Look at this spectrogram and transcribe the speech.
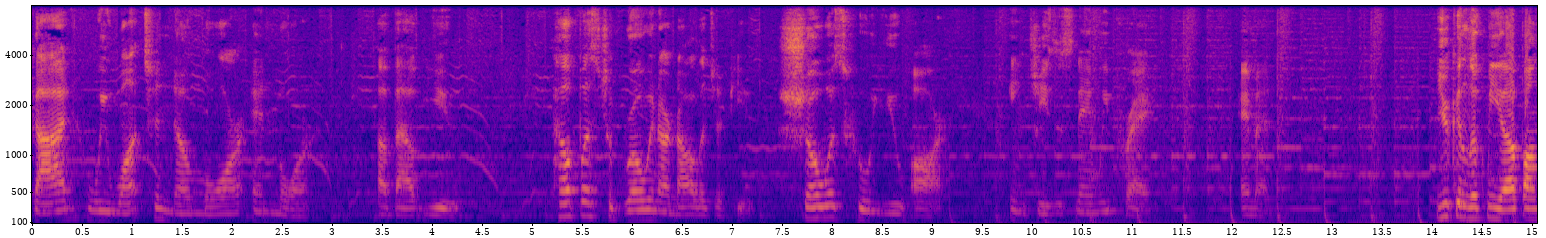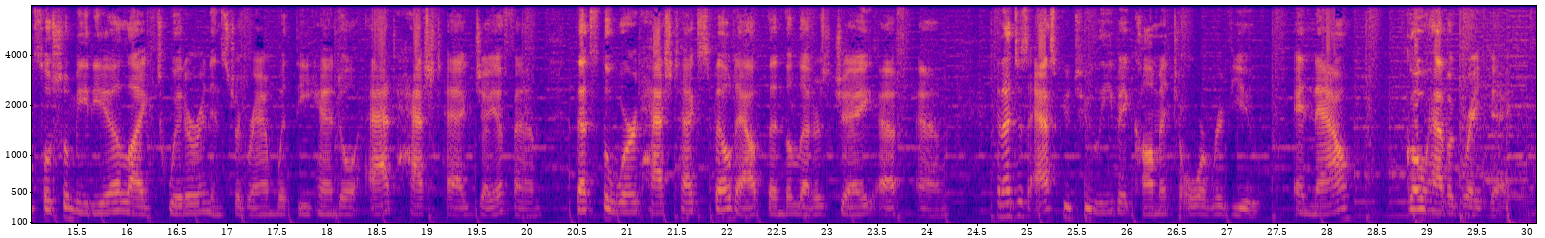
God, we want to know more and more about you. Help us to grow in our knowledge of you. Show us who you are. In Jesus' name we pray. Amen. You can look me up on social media like Twitter and Instagram with the handle at hashtag JFM. That's the word hashtag spelled out, then the letters JFM. And I just ask you to leave a comment or review. And now, go have a great day.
